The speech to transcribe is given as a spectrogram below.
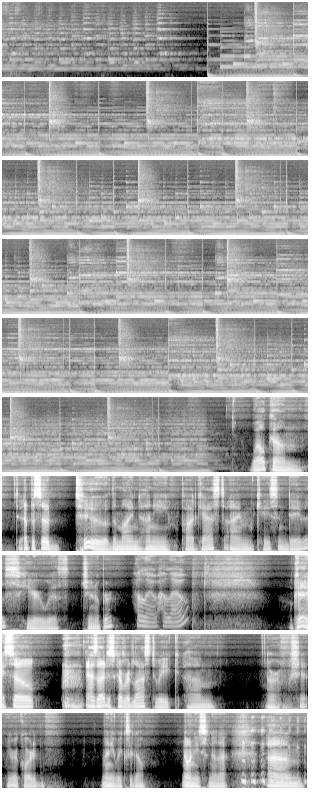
Welcome to episode two of the Mind Honey podcast. I'm Casen Davis here with Juniper. Hello, hello. Okay, so as I discovered last week, um, or shit, we recorded many weeks ago. No one needs to know that. um,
